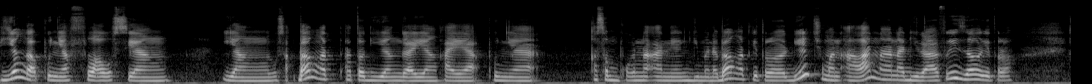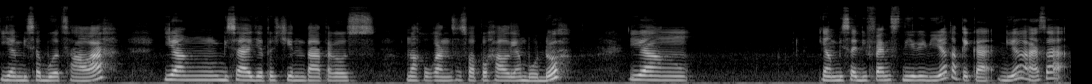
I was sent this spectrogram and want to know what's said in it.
dia nggak punya flaws yang yang rusak banget atau dia nggak yang kayak punya kesempurnaan yang gimana banget gitu loh. Dia cuman Alana Nadira Afrizal gitu loh. Yang bisa buat salah yang bisa jatuh cinta terus melakukan sesuatu hal yang bodoh yang yang bisa defense diri dia ketika dia ngerasa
